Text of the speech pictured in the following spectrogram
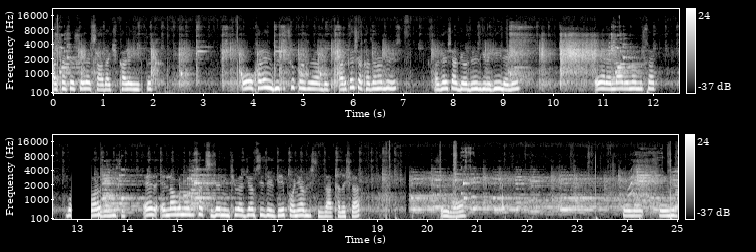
Arkadaşlar şöyle sağdaki kaleyi yıktık. O kalenin gücü çok fazla aldık. Arkadaşlar kazanabiliriz. Arkadaşlar gördüğünüz gibi hileli. Eğer 50 abone olursak bu arada. Eğer 50 abone olursak size linki vereceğim. Siz de yükleyip oynayabilirsiniz arkadaşlar. Şöyle. Şöyle şeyimiz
